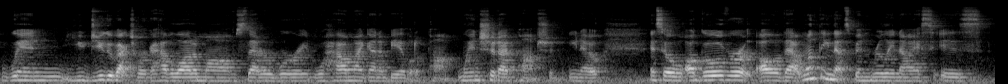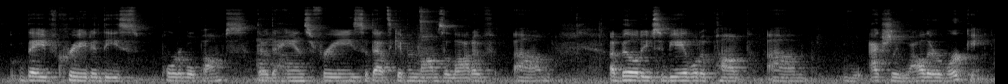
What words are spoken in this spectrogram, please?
when you do go back to work. I have a lot of moms that are worried. Well, how am I going to be able to pump? When should I pump? Should you know? And so I'll go over all of that. One thing that's been really nice is they've created these portable pumps. They're the hands free, so that's given moms a lot of um, ability to be able to pump um, actually while they're working.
